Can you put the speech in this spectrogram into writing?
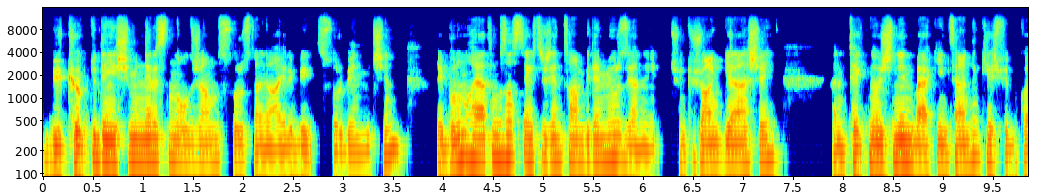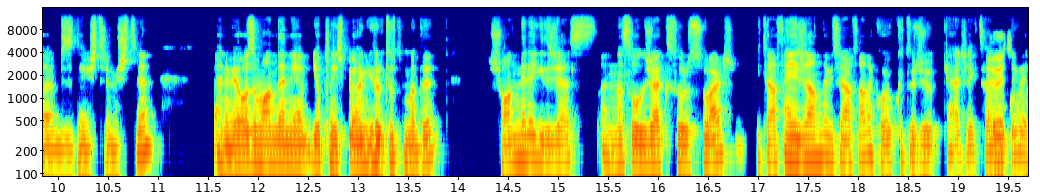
büyük köklü değişimin neresinde olacağımız sorusu hani, ayrı bir soru benim için. E, bunun hayatımızı nasıl değiştireceğini tam bilemiyoruz yani. Çünkü şu an gelen şey, hani, teknolojinin belki internetin keşfi bu kadar bizi değiştirmişti. Hani, ve o zaman da, hani, yap yapılan hiçbir öngörü tutmadı. Şu an nereye gideceğiz? Hani, nasıl olacak sorusu var. Bir taraftan heyecanlı, bir taraftan da korkutucu gerçekten Evet, evet.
